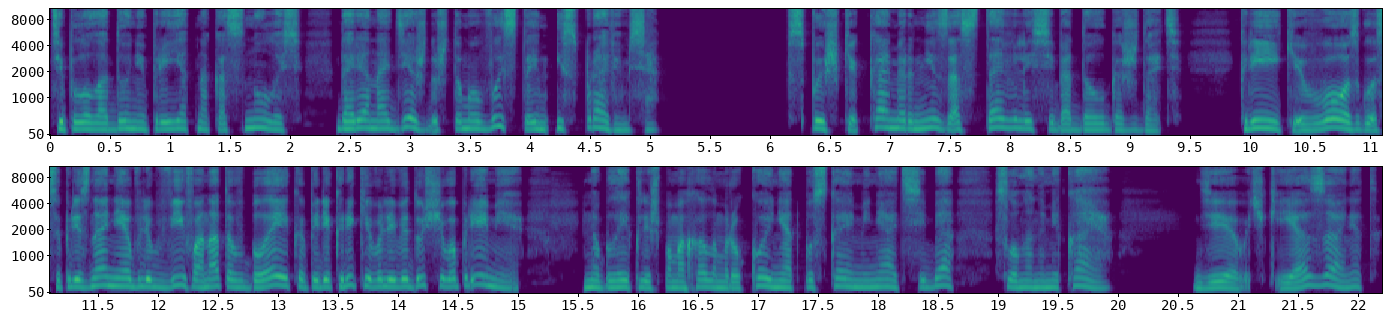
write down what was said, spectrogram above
Тепло ладони приятно коснулось, даря надежду, что мы выстоим и справимся. Вспышки камер не заставили себя долго ждать. Крики, возгласы, признания в любви фанатов Блейка перекрикивали ведущего премии. Но Блейк лишь помахал им рукой, не отпуская меня от себя, словно намекая. «Девочки, я занят».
